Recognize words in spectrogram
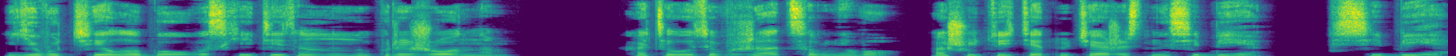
Его тело было восхитительно напряженным. Хотелось вжаться в него, ощутить эту тяжесть на себе, себе.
